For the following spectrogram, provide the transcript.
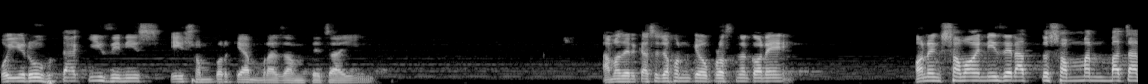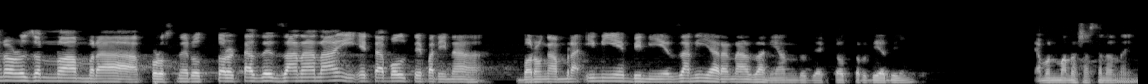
ওই রুহটা কি জিনিস? এই সম্পর্কে আমরা জানতে চাই। আমাদের কাছে যখন কেউ প্রশ্ন করে, অনেক সময় নিজের আত্মসম্মান বাঁচানোর জন্য আমরা প্রশ্নের উত্তরটা যে জানা নাই, এটা বলতে পারি না। বরং আমরা ইনিয়ে বিনিয়ে জানি আর না জানি আন্দাজে একটা উত্তর দিয়ে দিই। এমন মানুষ আছে না নাই?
